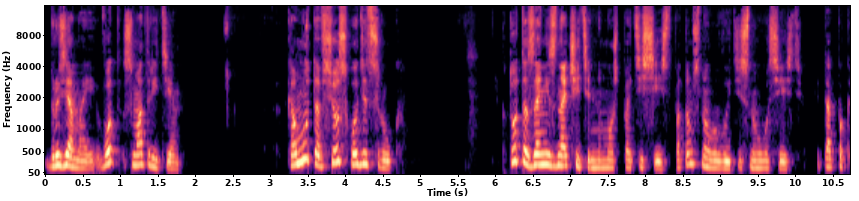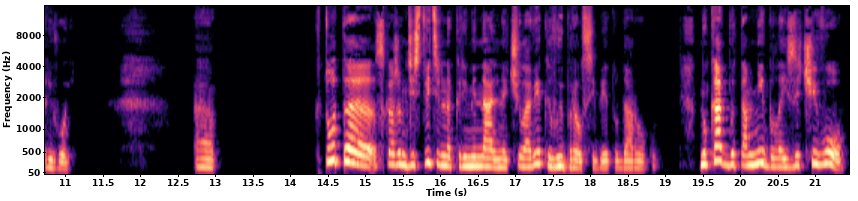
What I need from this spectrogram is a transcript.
друзья мои, вот смотрите, кому-то все сходит с рук. Кто-то за незначительным может пойти сесть, потом снова выйти, снова сесть. И так по кривой. Кто-то, скажем, действительно криминальный человек и выбрал себе эту дорогу. Но как бы там ни было, из-за чего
